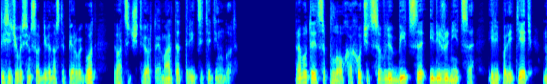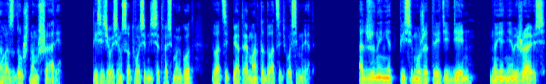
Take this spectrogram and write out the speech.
1891 год, 24 марта, 31 год. Работается плохо, хочется влюбиться или жениться, или полететь на воздушном шаре. 1888 год, 25 марта, 28 лет. От жены нет писем уже третий день, но я не обижаюсь,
